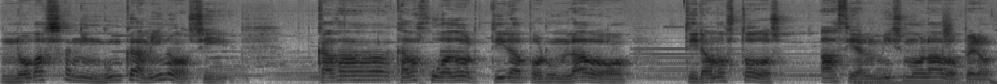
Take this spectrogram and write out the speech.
no vas a ningún camino. Si cada, cada jugador tira por un lado, tiramos todos hacia el mismo lado, pero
